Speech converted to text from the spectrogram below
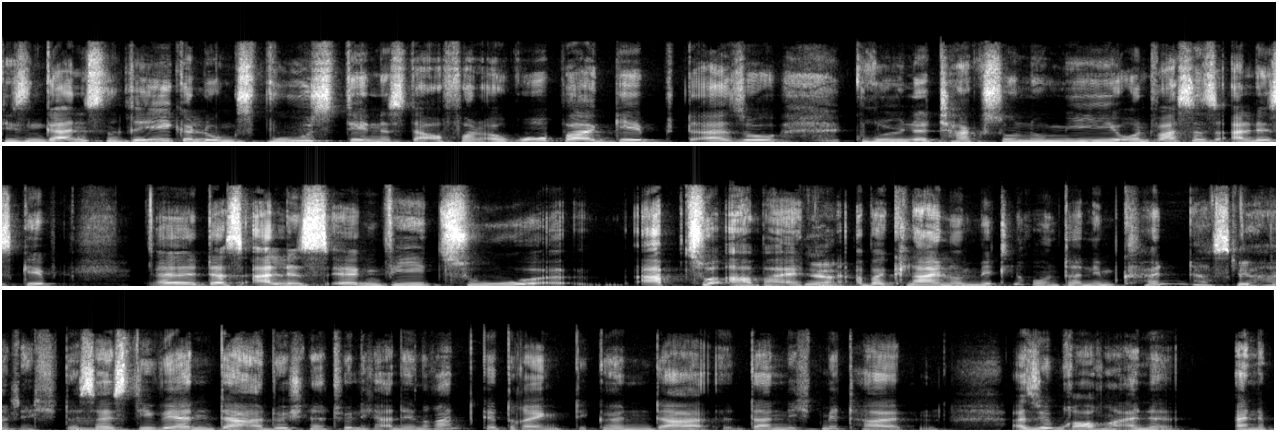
diesen ganzen Regelungswust, den es da auch von Europa gibt, also grüne Taxonomie und was es alles gibt. Äh, das alles irgendwie zu äh, abzuarbeiten. Ja. Aber kleine und mittlere Unternehmen können das Geht gar nicht. nicht. Das mhm. heißt, die werden dadurch natürlich an den Rand gedrängt. Die können da dann nicht mithalten. Also wir brauchen eine eine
